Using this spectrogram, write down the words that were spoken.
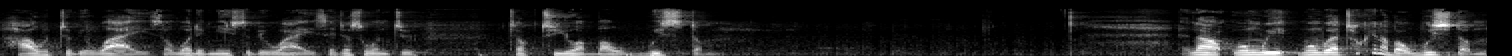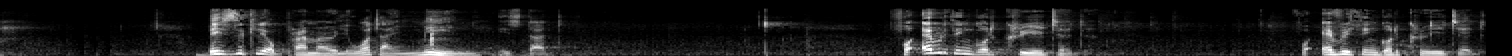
how to be wise or what it means to be wise. I just want to talk to you about wisdom. Now, when we when we are talking about wisdom, basically or primarily, what I mean is that for everything God created, for everything God created,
